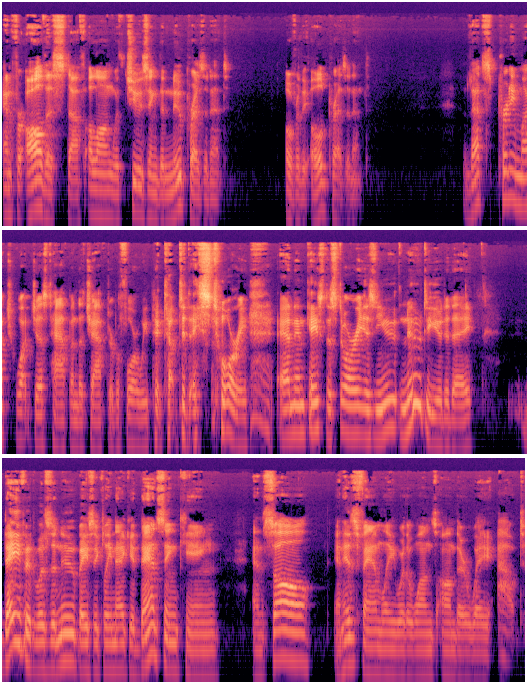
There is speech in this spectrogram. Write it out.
and for all this stuff, along with choosing the new president over the old president. that's pretty much what just happened a chapter before we picked up today's story. And in case the story is new, to you today, David was the new, basically naked dancing king, and Saul and his family were the ones on their way out.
